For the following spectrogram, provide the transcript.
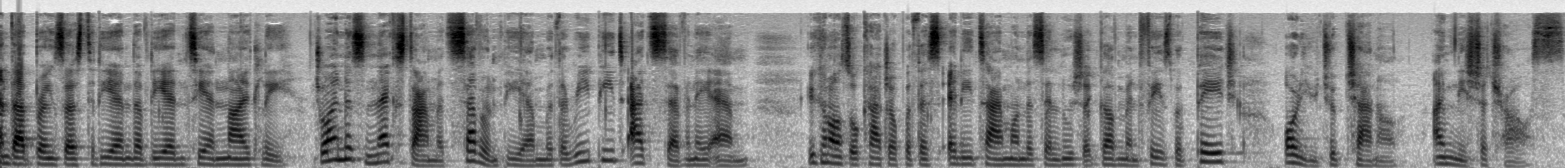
And that brings us to the end of the NTN Nightly. Join us next time at 7 p.m. with a repeat at 7 a.m. You can also catch up with us anytime on the St. Lucia Government Facebook page or YouTube channel. I'm Nisha Charles.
